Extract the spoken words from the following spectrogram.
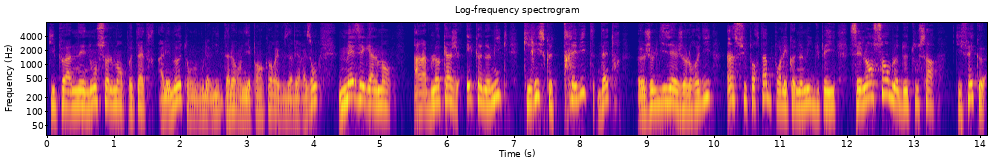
qui peut amener non seulement peut-être à l'émeute, on vous l'avez dit tout à l'heure, on n'y est pas encore et vous avez raison, mais également à un blocage économique qui risque très vite d'être, euh, je le disais et je le redis, insupportable pour l'économie du pays. C'est l'ensemble de tout ça qui fait que,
